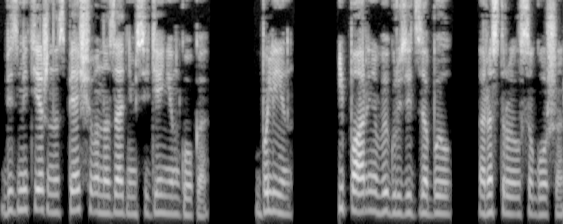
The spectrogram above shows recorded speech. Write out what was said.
безмятежно спящего на заднем сиденье Нгога. «Блин, и парня выгрузить забыл», — расстроился Гоша.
